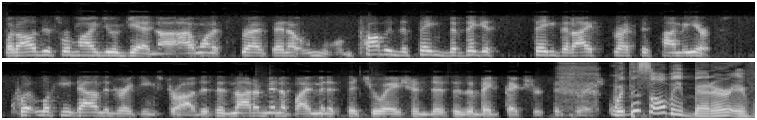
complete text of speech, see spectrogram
But I'll just remind you again, I, I want to stress, and uh, probably the thing, the biggest thing that I stress this time of year, quit looking down the drinking straw. This is not a minute by minute situation. This is a big picture situation. Would this all be better if,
